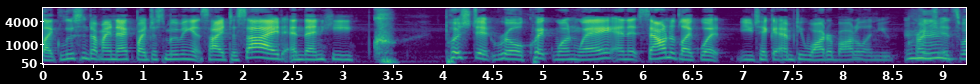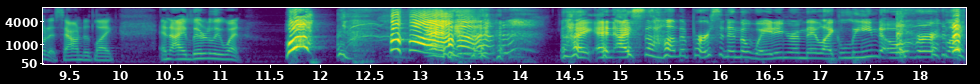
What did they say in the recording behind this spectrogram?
like loosened up my neck by just moving it side to side, and then he pushed it real quick one way and it sounded like what you take an empty water bottle and you crunch it's what it sounded like and i literally went "Ah!" and, like and i saw the person in the waiting room they like leaned over like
